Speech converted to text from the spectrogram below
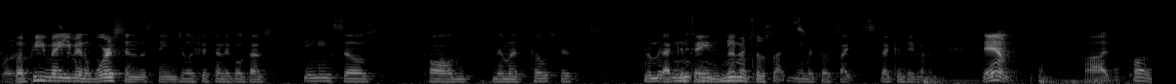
but pee may even worsen the sting. Jellyfish tentacles have stinging cells called nematocysts, Nem- that contain n- venom. nematocytes. nematocytes that contain venom. Damn. Uh, oh,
